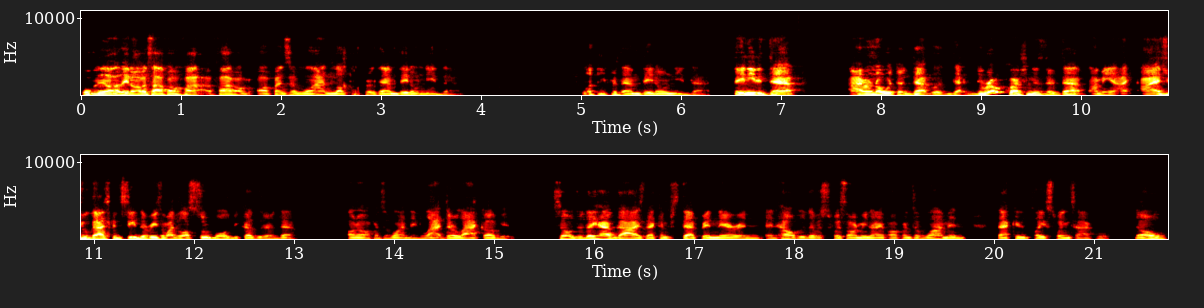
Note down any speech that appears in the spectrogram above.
Well, no, they don't have a top five, five offensive line. Lucky for them, they don't need that. Lucky for them, they don't need that. They need a depth. I don't know what their depth. The real question is their depth. I mean, I, I, as you guys can see, the reason why they lost Super Bowl is because of their depth on offensive line. They lack their lack of it. So, do they have guys that can step in there and, and help? Do they have a Swiss Army knife offensive lineman that can play swing tackle? No,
